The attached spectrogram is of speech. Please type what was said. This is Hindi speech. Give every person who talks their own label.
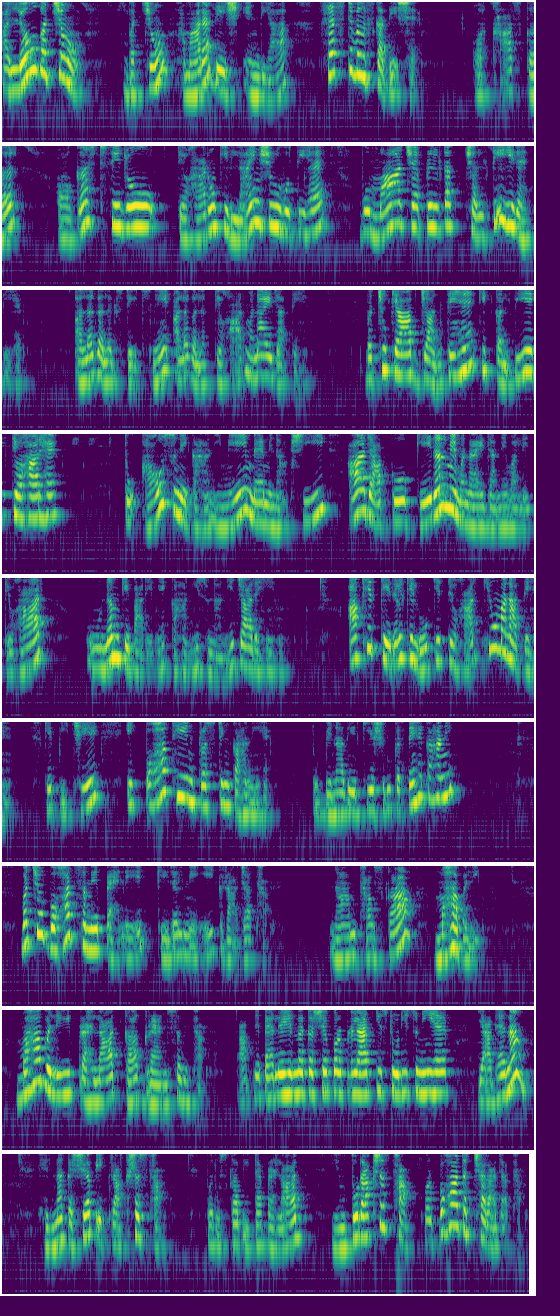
Speaker 1: हेलो बच्चों। बच्चों, हमारा देश इंडिया फेस्टिवल्स का देश है। और ख़ासकर अगस्त से जो त्योहारों की लाइन शुरू होती है, वो मार्च, अप्रैल तक चलती ही रहती है। अलग अलग स्टेट्स में अलग अलग त्यौहार मनाए जाते हैं। बच्चों, क्या आप जानते हैं कि कल भी एक त्यौहार है? तो आओ सुने कहानी में मैं मीनाक्षी आज आपको केरल में मनाए जाने वाले त्योहार ओनम के बारे में कहानी सुनाने जा रही हूँ। आखिर केरल के लोग ये त्योहार क्यों मनाते हैं? इसके पीछे एक बहुत ही इंटरेस्टिंग कहानी है। तो बिना देर किए शुरू करते हैं कहानी। बच्चों, बहुत समय पहले केरल में एक राजा था। नाम था उसका महाबली। महाबली प्रहलाद का ग्रैंडसन था। आपने पहले हिरना कश्यप और प्रहलाद की स्टोरी सुनी है, याद है ना? हिरना कश्यप एक राक्षस था, पर उसका बेटा प्रहलाद यूँ तो राक्षस था, पर बहुत अच्छा राजा था।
